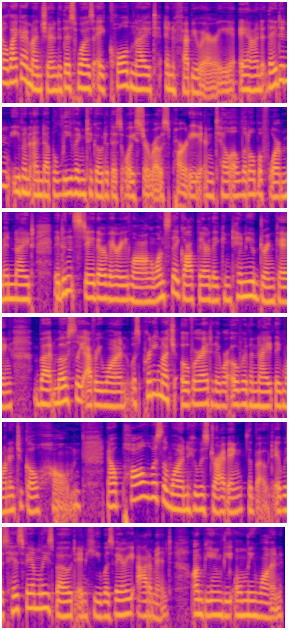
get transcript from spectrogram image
Now, like I mentioned, this was a cold night in February, and they didn't even end up leaving to go to this oyster roast party until a little before midnight. They didn't stay there very long. Once they got there, they continued drinking, but mostly everyone was pretty much over it. They were over the night. They wanted to go home home. Now, Paul was the one who was driving the boat. It was his family's boat, and he was very adamant on being the only one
